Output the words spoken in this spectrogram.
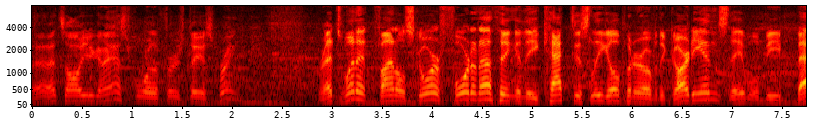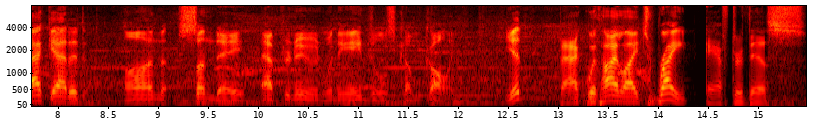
That's all you can ask for the first day of spring. Reds win it. Final score four to nothing in the Cactus League opener over the Guardians. They will be back at it on Sunday afternoon when the Angels come calling. Yet back with highlights right after this.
